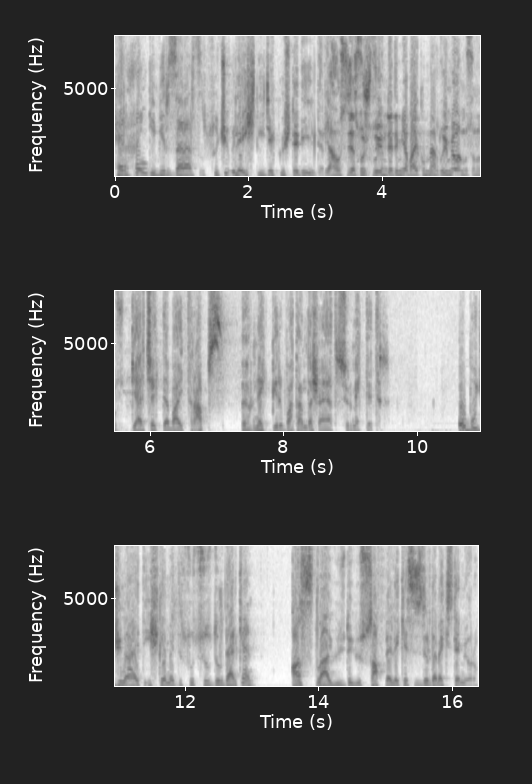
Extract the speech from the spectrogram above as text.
...herhangi bir zararsız suçu bile işleyecek güçte değildir. Yahu size suçluyum dedim ya Bay Kummer duymuyor musunuz? Gerçekte Bay Traps örnek bir vatandaş hayatı sürmektedir. O bu cinayeti işlemedi suçsuzdur derken asla yüzde yüz saf ve lekesizdir demek istemiyorum.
